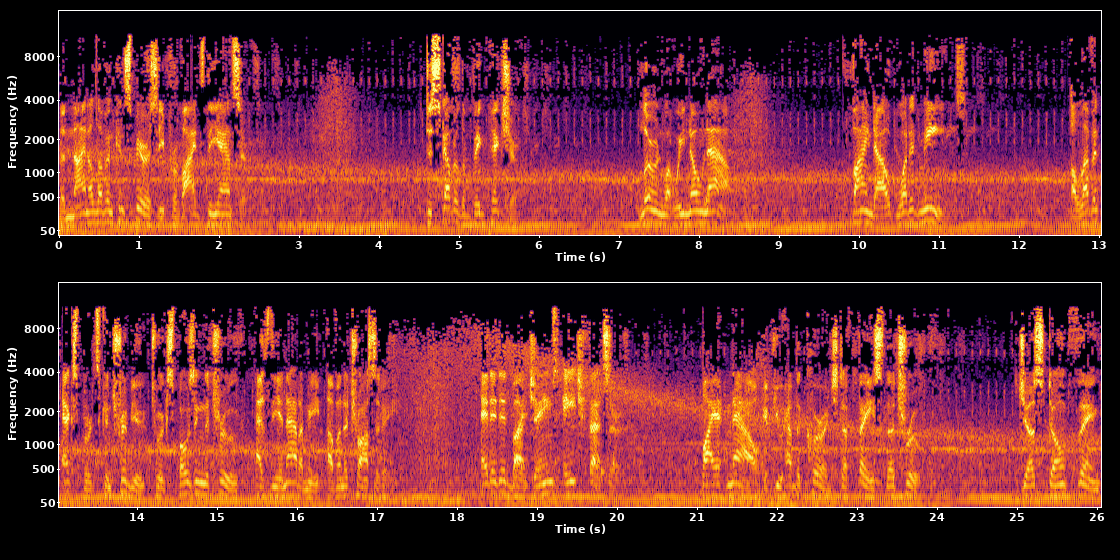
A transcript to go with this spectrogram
The 9 11 conspiracy provides the answer. Discover the big picture. Learn what we know now. Find out what it means. 11 experts contribute to exposing the truth as the anatomy of an atrocity. Edited by James H. Fetzer. Buy it now if you have the courage to face the truth. Just don't think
